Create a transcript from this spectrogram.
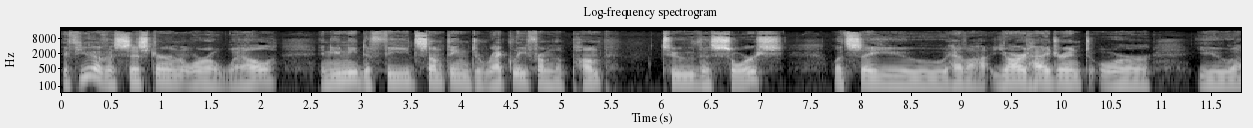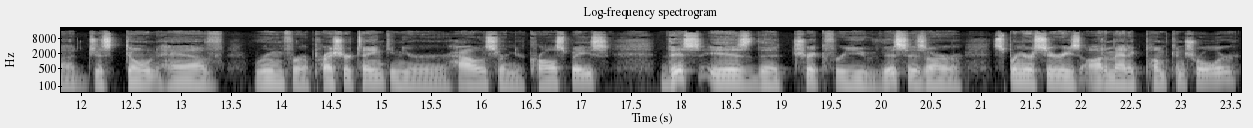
If you have a cistern or a well and you need to feed something directly from the pump to the source, let's say you have a yard hydrant or you uh, just don't have room for a pressure tank in your house or in your crawl space, this is the trick for you. This is our Springer Series automatic pump controller.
